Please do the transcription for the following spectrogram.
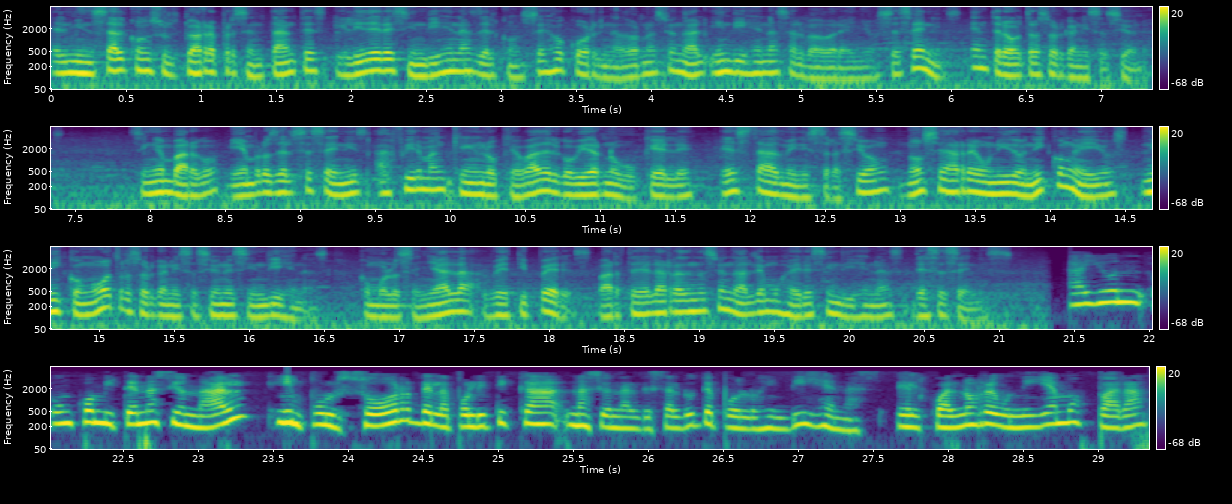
el MinSal consultó a representantes y líderes indígenas del Consejo Coordinador Nacional Indígena Salvadoreño, CECENIS, entre otras organizaciones, sin embargo, miembros del CECENIS afirman que en lo que va del gobierno Bukele, esta administración no se ha reunido ni con ellos ni con otras organizaciones indígenas, como lo señala Betty Pérez, parte de la Red Nacional de Mujeres Indígenas de CECENIS. Hay un, comité nacional impulsor de la política nacional de salud de pueblos indígenas, el cual nos reuníamos para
